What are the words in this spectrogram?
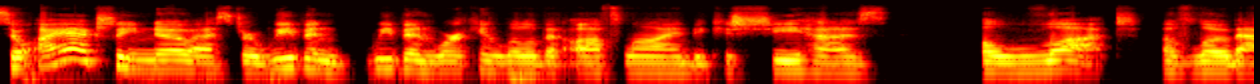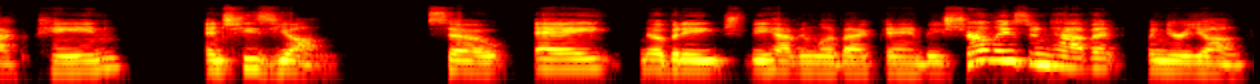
So I actually know Esther. We've been we've been working a little bit offline because she has a lot of low back pain and she's young. So A, nobody should be having low back pain, but you certainly shouldn't have it when you're young.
